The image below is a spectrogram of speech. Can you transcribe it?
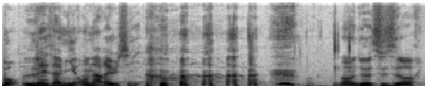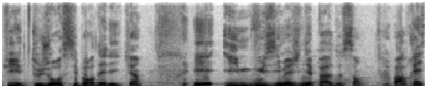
Bon, les amis, on a réussi. Mon dieu, ce circuit est toujours aussi bordélique. Hein. Et il, vous imaginez pas 200. Bon, après,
